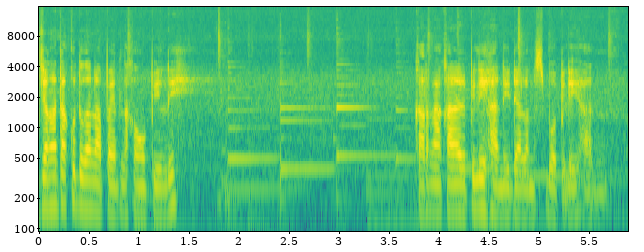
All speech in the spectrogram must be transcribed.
Jangan takut dengan apa yang telah kamu pilih, karena akan ada pilihan di dalam sebuah pilihan.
